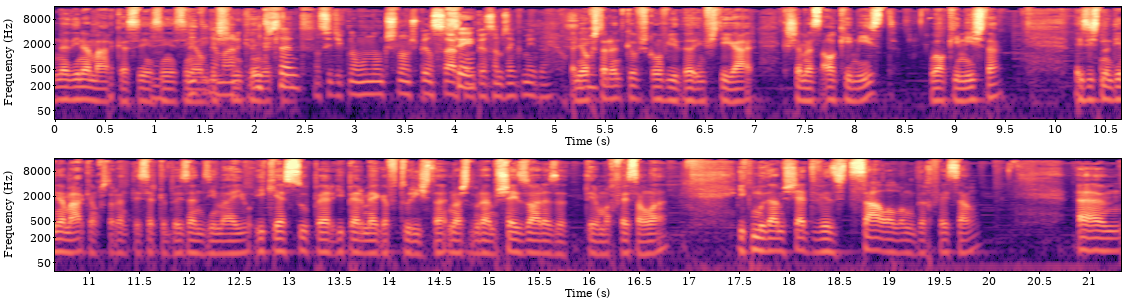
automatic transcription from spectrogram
na Dinamarca. Sim, sim, sim. Na é um Dinamarca. Interessante. É um sítio que não, não costumamos pensar sim. quando pensamos em comida. Olha, é um restaurante que eu vos convido a investigar que chama-se Alchemist, o Alquimista. Existe na Dinamarca, é um restaurante que tem cerca de dois anos e meio e que é super, hiper, mega futurista. Nós demoramos seis horas a ter uma refeição lá e que mudamos sete vezes de sala ao longo da refeição um,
